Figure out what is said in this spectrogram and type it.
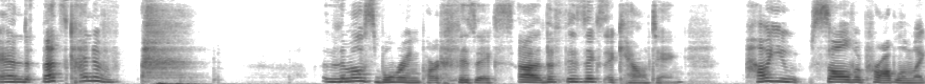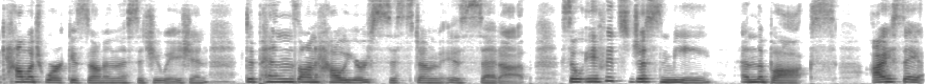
And that's kind of the most boring part of physics, uh, the physics accounting. How you solve a problem, like how much work is done in this situation, depends on how your system is set up. So if it's just me and the box, I say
